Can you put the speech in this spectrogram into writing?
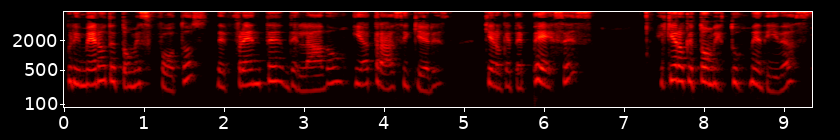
primero te tomes fotos de frente, de lado y atrás si quieres. Quiero que te peses y quiero que tomes tus medidas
